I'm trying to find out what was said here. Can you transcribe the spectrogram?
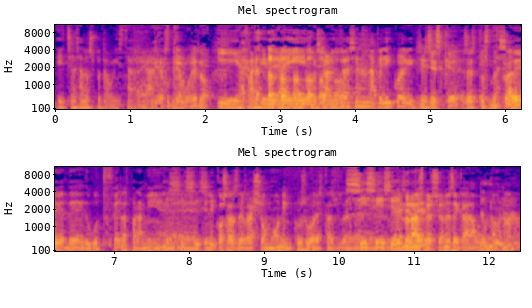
hechas a los protagonistas reales. Qué- qué ¿no? bueno. Y a partir de ahí, pues claro, entras en una película que dices... sí, es que es esto, es mezcla de, de, de Goodfellas para mí, ¿eh? Sí, Tiene cosas de Rashomon incluso, estás eh, viendo las versiones de cada uno. uno, ¿no? ¿no? O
